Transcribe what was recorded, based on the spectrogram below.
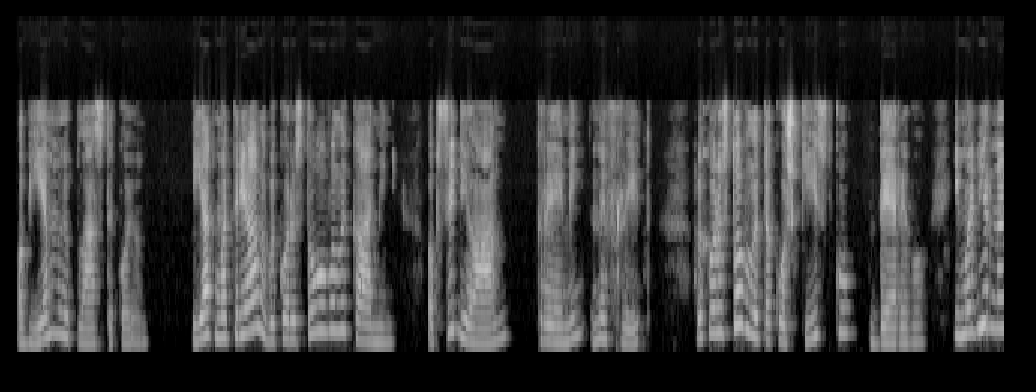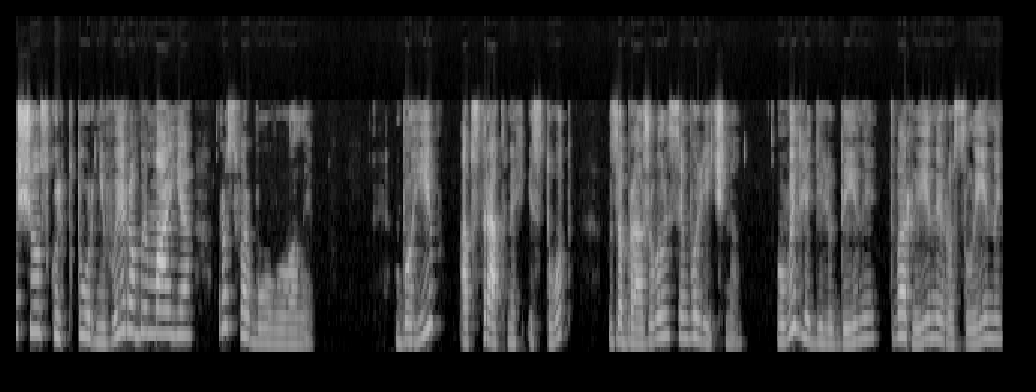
об'ємною пластикою. Як матеріал використовували камінь, обсидіан, кремінь, нефрит, використовували також кістку, дерево. Імовірно, що скульптурні вироби майя розфарбовували. Богів абстрактних істот зображували символічно у вигляді людини, тварини, рослини,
